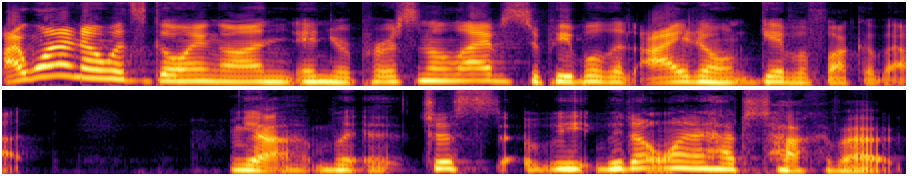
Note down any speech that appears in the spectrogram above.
I want to know what's going on in your personal lives to people that I don't give a fuck about. Yeah. Uh, just uh, we, we don't want to have to talk about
